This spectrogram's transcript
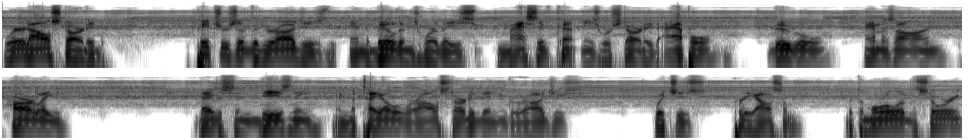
Where it all started. Pictures of the garages and the buildings where these massive companies were started. Apple, Google, Amazon, Harley, Davidson, Disney, and Mattel were all started in garages, which is pretty awesome. But the moral of the story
